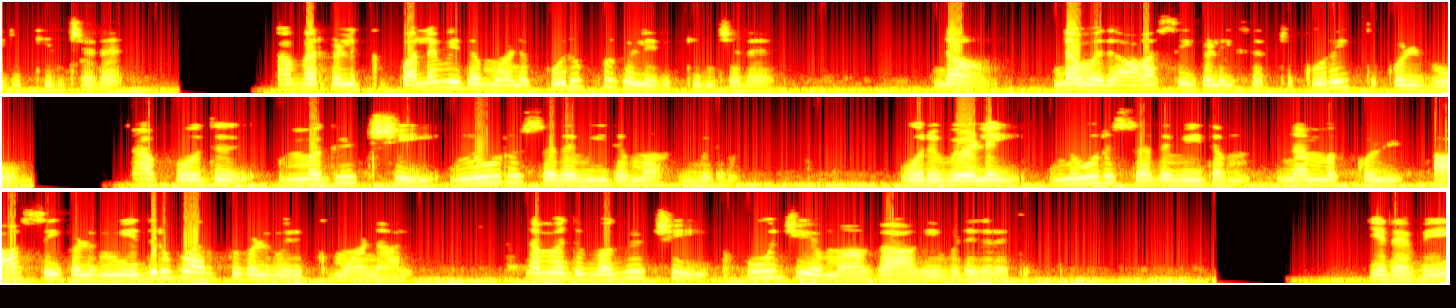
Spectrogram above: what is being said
இருக்கின்றன. அவர்களுக்கு பலவிதமான பொறுப்புகள் இருக்கின்றன. நாம் நமது ஆசைகளை சற்று குறைத்து கொள்வோம். அப்போது மகிழ்ச்சி நூறு சதவீதமாகிவிடும் ஒருவேளை நூறு சதவீதம் நமக்குள் ஆசைகளும் எதிர்பார்ப்புகளும் இருக்குமானால் நமது மகிழ்ச்சி பூஜ்ஜியமாக ஆகிவிடுகிறது. எனவே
